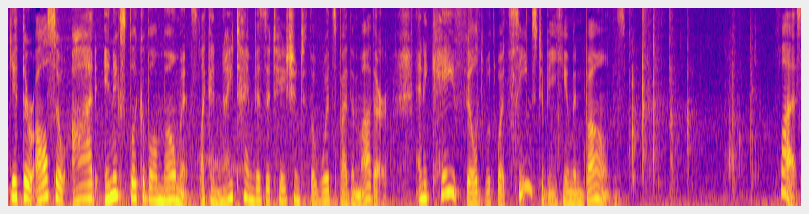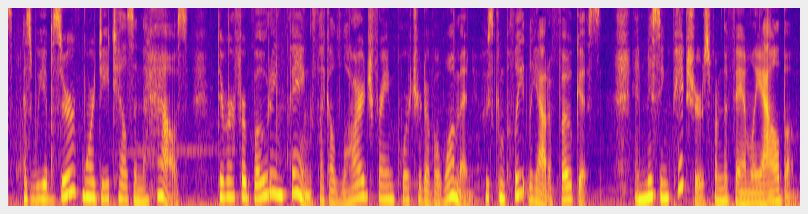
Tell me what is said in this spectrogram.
Yet there are also odd, inexplicable moments like a nighttime visitation to the woods by the mother and a cave filled with what seems to be human bones. Plus, as we observe more details in the house, there are foreboding things like a large frame portrait of a woman who's completely out of focus and missing pictures from the family album.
